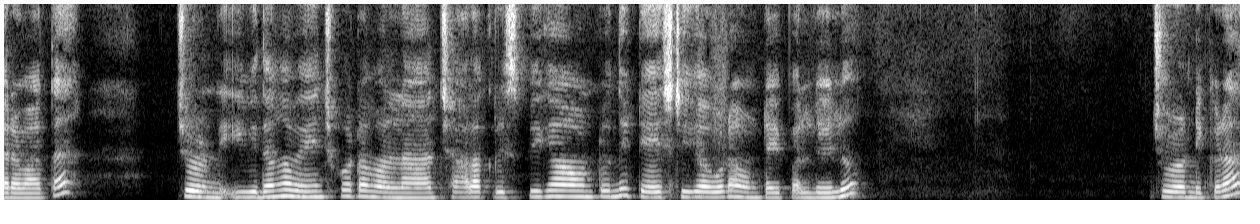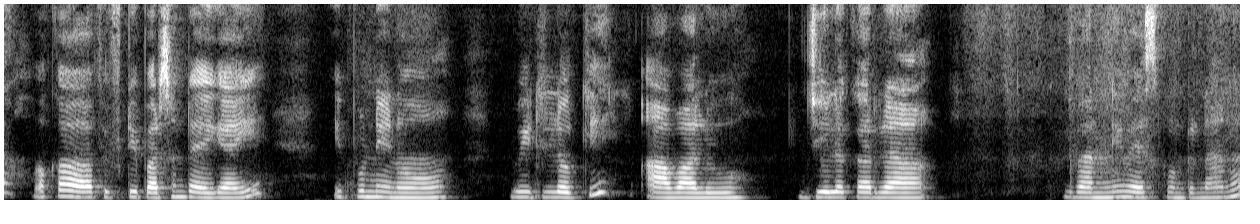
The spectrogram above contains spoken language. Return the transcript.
తర్వాత చూడండి ఈ విధంగా వేయించుకోవటం వలన చాలా క్రిస్పీగా ఉంటుంది టేస్టీగా కూడా ఉంటాయి పల్లీలు. చూడండి ఇక్కడ ఒక ఫిఫ్టీ పర్సెంట్ అయ్యాయి ఇప్పుడు నేను వీటిలోకి ఆవాలు జీలకర్ర ఇవన్నీ వేసుకుంటున్నాను.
